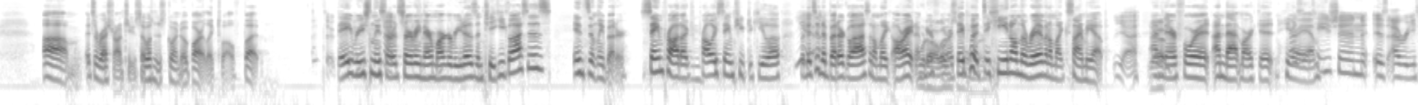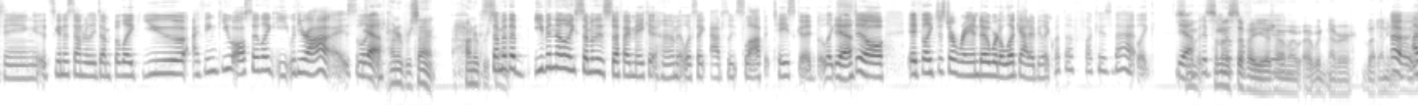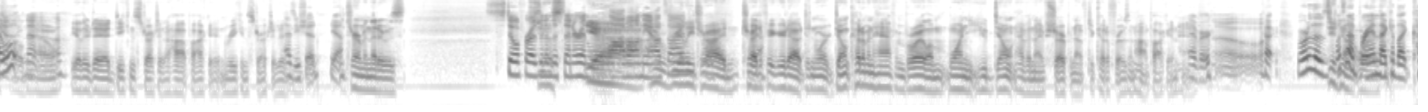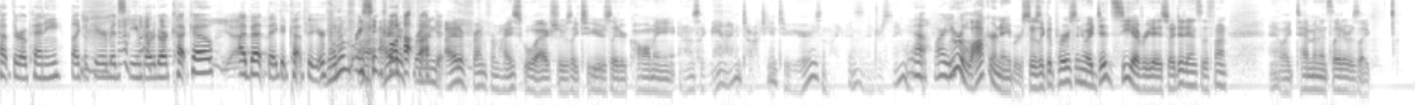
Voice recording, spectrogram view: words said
Um, it's a restaurant too, so I wasn't just going to a bar at like twelve. But That's okay. they recently started serving their margaritas in tiki glasses. Instantly better. Same product, mm. probably same cheap tequila, but it's in a better glass. And I'm like, all right, I'm here for $4 it. They put more. Tajín on the rim, and I'm like, sign me up. Yeah. I'm there for it. I'm that market. Here I am. Presentation is everything. It's gonna sound really dumb, but like you, I think you also like eat with your eyes. Like, Yeah. Hundred percent. Hundred percent. Some of the even though like some of the stuff I make at home, it looks like absolute slop. It tastes good, but like Yeah. still, if like just a rando were to look at it, and be like, "What the fuck is that?" Like, Yeah. Some of, the, some of the stuff I eat at home, I, I would never let anyone Oh, in I the will- world no. know. The other day, I deconstructed a hot pocket and reconstructed it. As you should. Yeah. Determined that it was still frozen in the center and yeah, lava on the outside. I really tried. Tried Yeah. to figure it out. Didn't work. Don't cut them in half and broil them. One, you don't have a knife sharp enough to cut a frozen hot pocket in half. Ever. No. Cut- What are those? Did what's that brand work. that could like cut through a penny, like the pyramid scheme door to door Cutco? Yeah, I bet they could cut through your One of freezing I, I had a hot friend. pocket. I had a friend from high school. Actually, it was like two years later. Call me, and I was like, "Man, I haven't talked to you in two years." And like, this is interesting. Like, Yeah, why are you? we were calling? locker neighbors. So it was like the person who I did see every day. So I did answer the phone. And like 10 minutes later, it was like,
